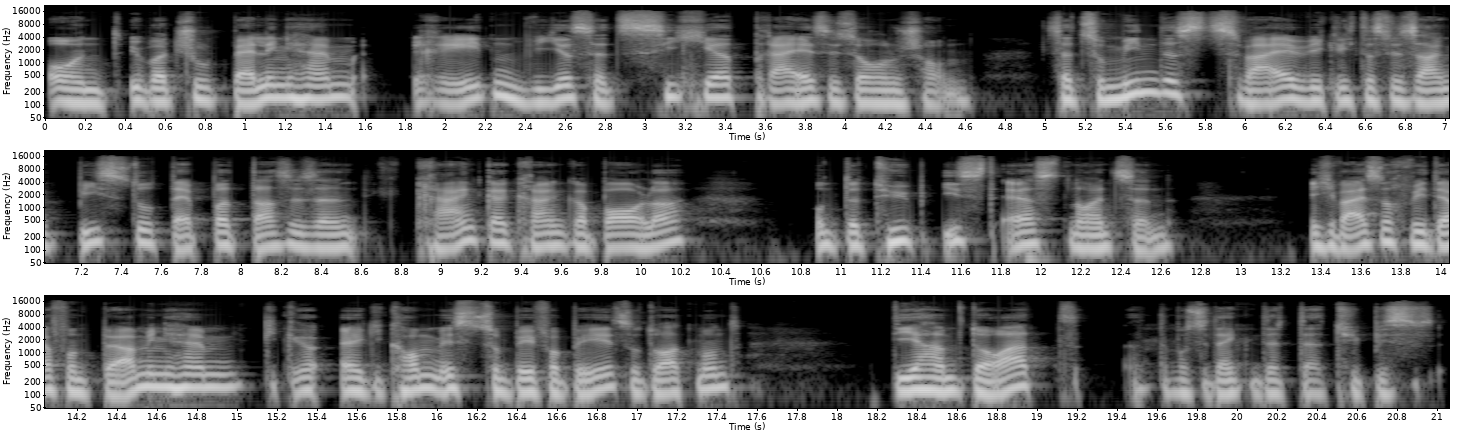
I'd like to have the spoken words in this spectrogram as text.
Und über Jude Bellingham reden wir seit sicher drei Saisonen schon. Seit zumindest zwei wirklich, dass wir sagen, bist du deppert, das ist ein kranker, kranker Baller. Und der Typ ist erst 19. Ich weiß noch, wie der von Birmingham ge äh, gekommen ist zum BVB, zu Dortmund. Die haben dort, da musst du denken, der, der Typ ist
